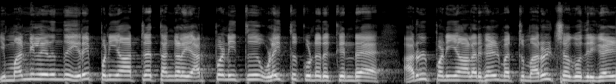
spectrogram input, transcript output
இம்மண்ணிலிருந்து இறைப்பணியாற்ற தங்களை அர்ப்பணித்து உழைத்து கொண்டிருக்கின்ற அருள் பணியாளர்கள் மற்றும் அருள் சகோதரிகள்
